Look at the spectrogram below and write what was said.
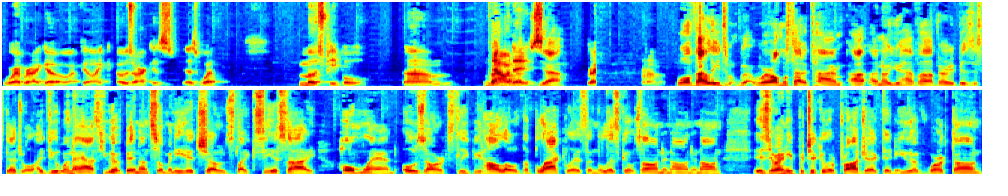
wherever I go, I feel like Ozark is is what most people um, nowadays. Yeah. Well, that leads. We're almost out of time. Uh, I know you have a very busy schedule. I do want to ask. You have been on so many hit shows like CSI, Homeland, Ozark, Sleepy Hollow, The Blacklist, and the list goes on and on and on. Is there any particular project that you have worked on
